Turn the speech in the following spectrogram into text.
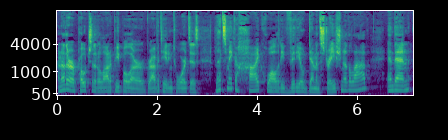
Another approach that a lot of people are gravitating towards is let's make a high quality video demonstration of the lab and then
